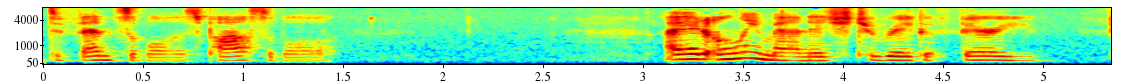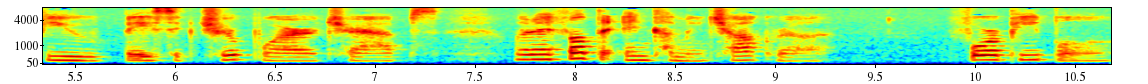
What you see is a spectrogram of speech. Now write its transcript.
defensible as possible. I had only managed to rig a very few basic tripwire traps when I felt the incoming chakra. Four people,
